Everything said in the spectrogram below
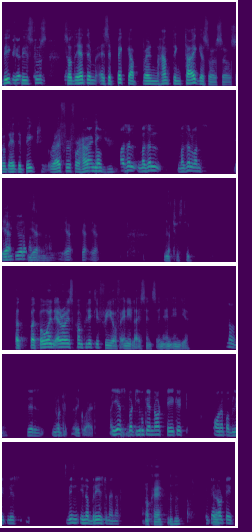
big pistols. So they had them as a backup when hunting tigers or so. So they had the big rifle for hunting. Kind of muzzle, muzzle, muzzle ones. Yeah, yeah, yeah, yeah, yeah. Interesting. But but bow and arrow is completely free of any license in, in India. No, no, there is not required. Yes, but you cannot take it on a public place in, in a braced manner. Okay. Mm-hmm. You cannot yeah. take.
